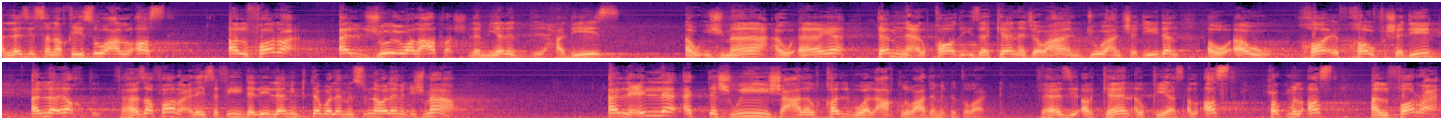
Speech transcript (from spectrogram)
الذي سنقيسه على الأصل الفرع الجوع والعطش. لم يرد حديث أو إجماع أو آية تمنع القاضي إذا كان جوعان جوعا شديدا أو, أو خائف خوف شديد ألا يغضب فهذا فرع ليس فيه دليل لا من كتاب ولا من سنة ولا من إجماع. العلة التشويش على القلب والعقل وعدم الإدراك. فهذه أركان القياس. الأصل حكم الأصل الفرع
